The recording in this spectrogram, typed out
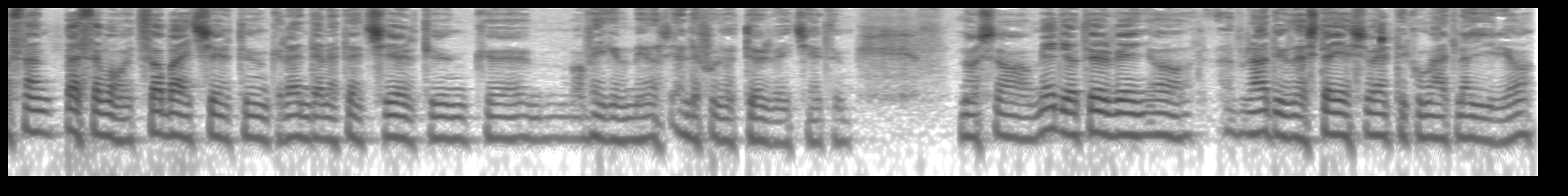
aztán persze van, hogy szabályt sértünk, rendeletet sértünk, eh, a végén még előfordult törvényt sértünk. Nos, a médiatörvény a rádiózás teljes vertikumát leírja,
